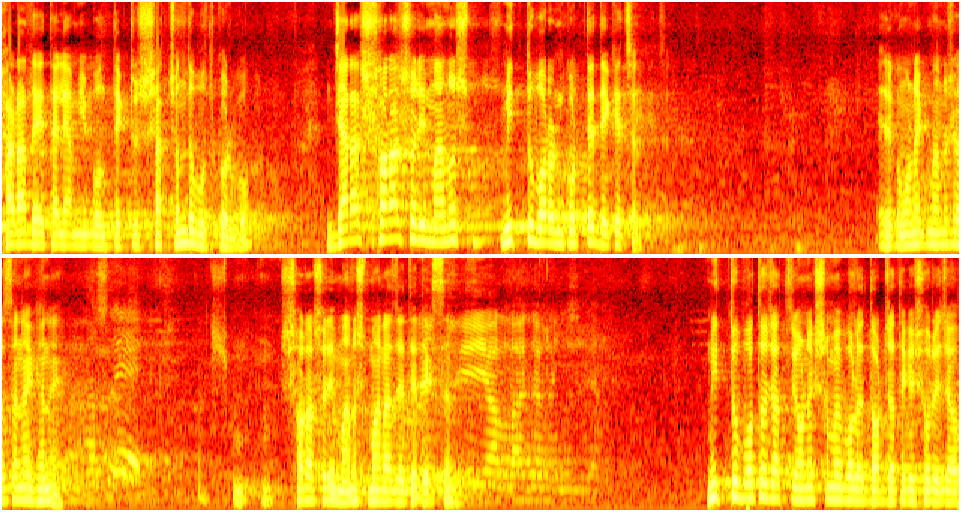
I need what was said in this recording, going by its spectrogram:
সাড়া দেয়, তাহলে আমি বলতে একটু স্বাচ্ছন্দ্য বোধ করব। যারা সরাসরি মানুষ মৃত্যুবরণ করতে দেখেছেন, এরকম অনেক মানুষ আছে না এখানে? সরাসরি মানুষ মারা যেতে দেখছেন। মৃত্যু পথযাত্রী অনেক সময় বলে, দরজা থেকে সরে যাও,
